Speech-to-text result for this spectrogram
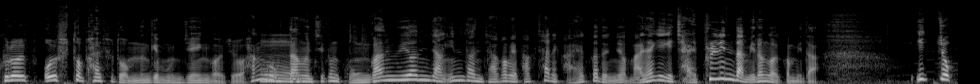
그럴 올스톱 할 수도 없는 게 문제인 거죠. 한국당은 음. 지금 공관위원장 인선 작업에 박차를 가했거든요. 만약에 이게 잘 풀린다면 이런 걸 겁니다. 이쪽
